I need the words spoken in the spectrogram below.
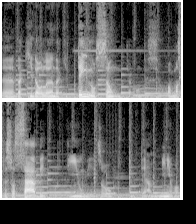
é, daqui da Holanda que têm noção do que aconteceu. Algumas pessoas sabem por filmes ou têm a mínima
